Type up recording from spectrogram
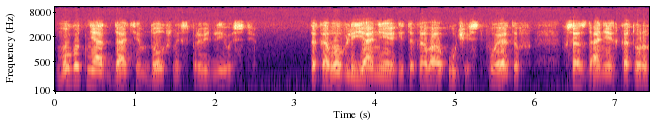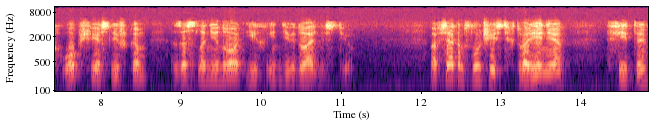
могут не отдать им должной справедливости. Таково влияние и такова участь поэтов, в созданиях которых общее слишком заслонено их индивидуальностью. Во всяком случае, стихотворения «Фиты»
